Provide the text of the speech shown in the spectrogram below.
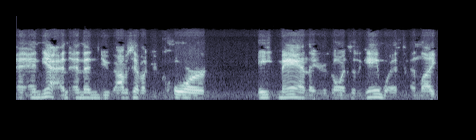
and, and, yeah, and, and then you obviously have like a core eight man that you're going to the game with, and like,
